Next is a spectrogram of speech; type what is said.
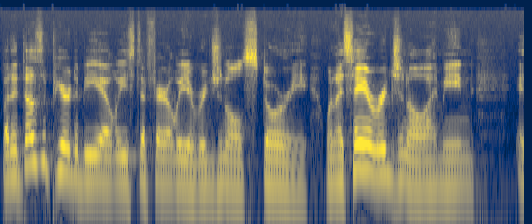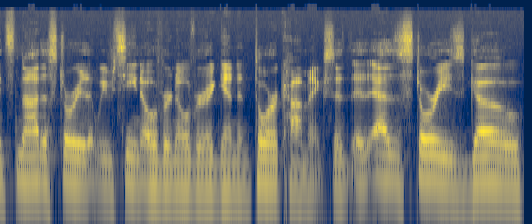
but it does appear to be at least a fairly original story. When I say original, I mean it's not a story that we've seen over and over again in Thor comics. It, it, as stories go,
